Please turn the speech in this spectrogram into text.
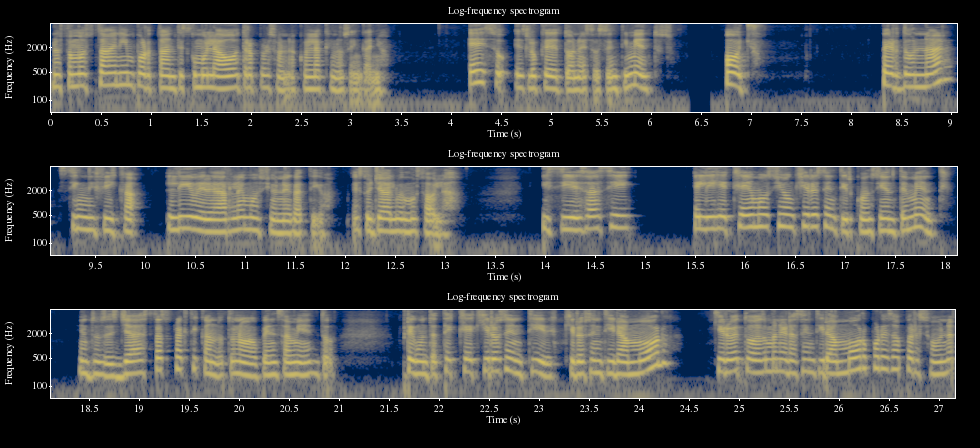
no somos tan importantes como la otra persona con la que nos engañó. Eso es lo que detona esos sentimientos. 8. Perdonar significa liberar la emoción negativa. Eso ya lo hemos hablado. Y si es así, elige qué emoción quieres sentir conscientemente. Entonces ya estás practicando tu nuevo pensamiento Pregúntate qué quiero sentir. ¿Quiero sentir amor? ¿Quiero de todas maneras sentir amor por esa persona?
